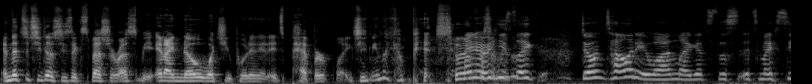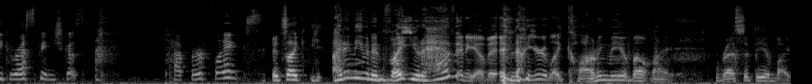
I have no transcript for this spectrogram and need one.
And that's what she does. She's like, special recipe. And I know what you put in it. It's pepper flakes. She's being like a bitch to him. I know he's reason. like, "Don't tell anyone. Like it's this. It's my secret recipe." And she goes, "Pepper flakes." It's like I didn't even invite you to have any of it, and now you're like clowning me about my recipe of my.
